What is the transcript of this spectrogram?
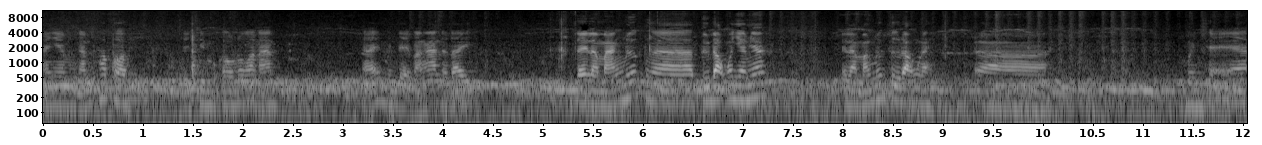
Anh em gắn thấp thôi để chim bồ câu nó còn ăn. Đấy mình để máng ăn ở đây. Đây là máng nước à, tự động anh em nhé. Đây là máng nước tự động này. À, mình sẽ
